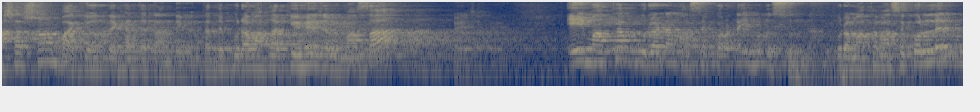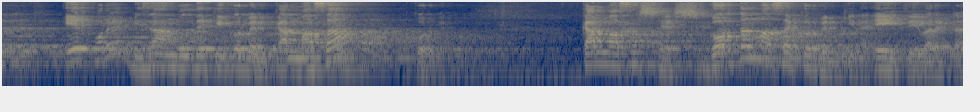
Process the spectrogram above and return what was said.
আসার সময় বাকি অর্ধেক হাতে টান দিবেন। তাতে পুরো মাথা কি হয়ে যাবে? মাসা হয়ে যাবে। এই মাথা পুরাটা মাসে করাটাই হলো সুন্না পুরো মাথা মাসে করলেন, এরপরে ভিজা আঙ্গুল দিয়ে কি করবেন? কান মাসা করবেন। কান মাসা শেষ, গর্দান মাসা করবেন কিনা? এই তো এবার একটা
